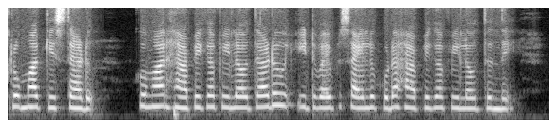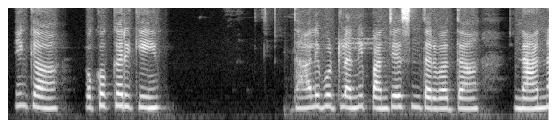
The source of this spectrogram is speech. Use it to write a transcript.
కుమార్కి ఇస్తాడు. కుమార్ హ్యాపీగా ఫీల్ అవుతాడు. ఇటువైపు శైలు కూడా హ్యాపీగా ఫీల్ అవుతుంది. ఇంకా ఒక్కొక్కరికి తాలిబొట్లన్నీ పనిచేసిన తర్వాత నాన్న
